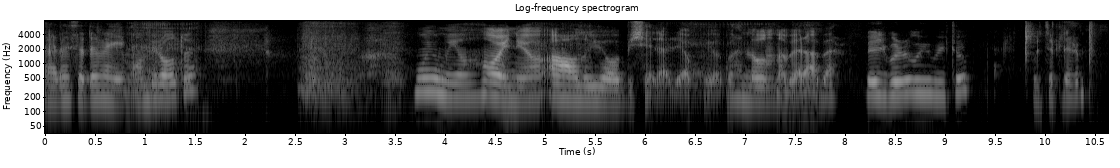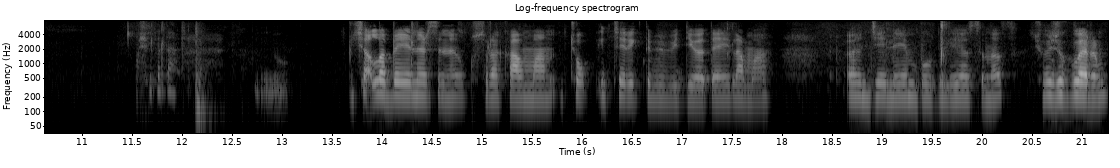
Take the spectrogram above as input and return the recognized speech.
Neredeyse demeyeyim 11 oldu. Uyumuyor, oynuyor, ağlıyor, bir şeyler yapıyor. Ben de onunla beraber. Mecbur uyumayacağım. Özür dilerim. Bu şekilde. İnşallah beğenirsiniz. Kusura kalman. Çok içerikli bir video değil ama önceliğim bu biliyorsunuz. Çocuklarım.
